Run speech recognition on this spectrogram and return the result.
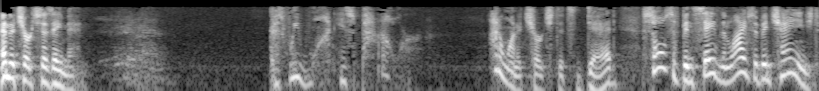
And the church says amen. Because we want His power. I don't want a church that's dead. Souls have been saved and lives have been changed.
